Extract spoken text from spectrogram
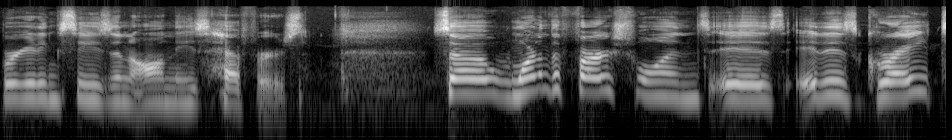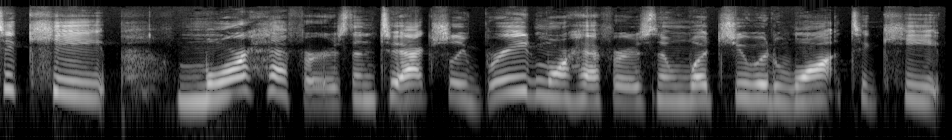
breeding season on these heifers. So one of the first ones is it is great to keep more heifers and to actually breed more heifers than what you would want to keep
